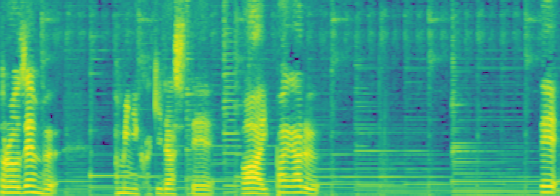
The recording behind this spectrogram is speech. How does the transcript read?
それを全部紙に書き出して、わあ、いっぱいある。で、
